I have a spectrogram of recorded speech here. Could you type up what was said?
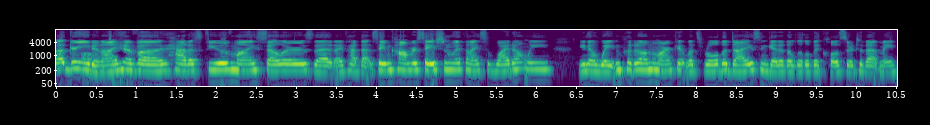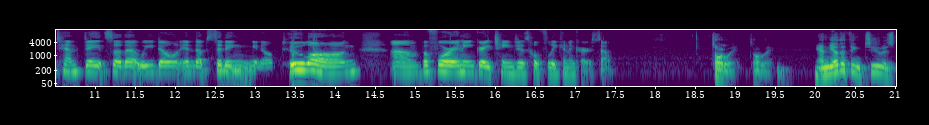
Agreed. Um, and I have uh, had a few of my sellers that I've had that same conversation with, and I said, why don't we you know, wait and put it on the market. Let's roll the dice and get it a little bit closer to that May 10th date so that we don't end up sitting, you know, too long um, before any great changes hopefully can occur. So, totally, totally. And the other thing, too, is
